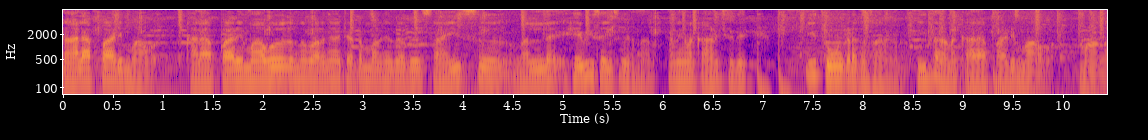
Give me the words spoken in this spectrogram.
കാലാപ്പാടി മാവ്. കാലാപ്പാടി മാവ് എന്ന് പറഞ്ഞാൽ ചേട്ടൻ പറഞ്ഞത് അത് സൈസ് നല്ല ഹെവി സൈസ് വരുന്നതാണ്. ഞാൻ നിങ്ങളെ കാണിച്ചത് ഈ തൂങ്ങിക്കിടക്കുന്ന സാധനങ്ങൾ. ഇതാണ് കാലാപ്പാടി മാവ് മാങ്ങ.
